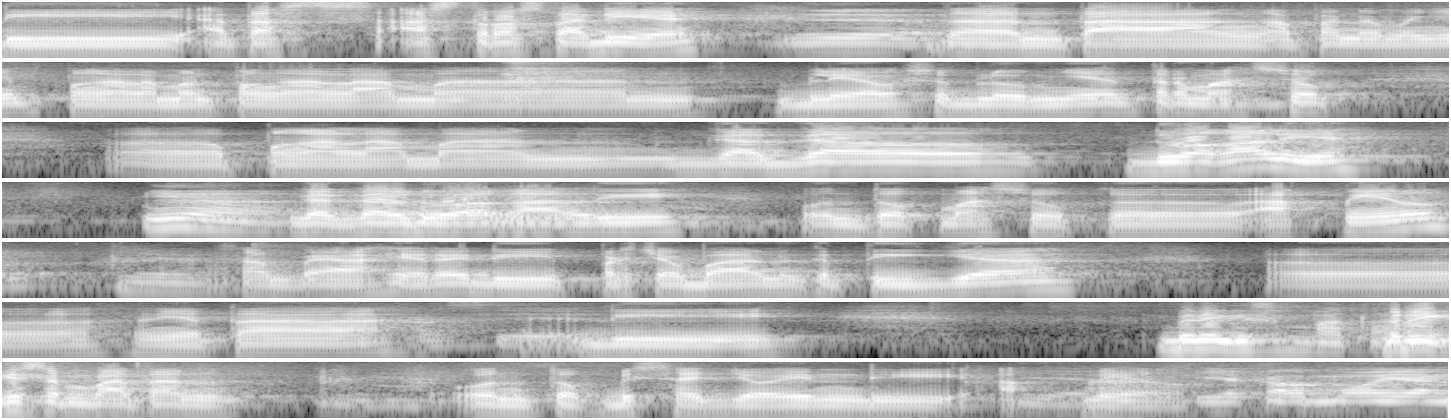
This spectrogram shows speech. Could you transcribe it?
di atas Astros tadi ya Iya. tentang apa namanya pengalaman-pengalaman beliau sebelumnya, termasuk eh, pengalaman gagal dua kali ya, Iya. gagal dua kali untuk masuk ke Akmil, Iya. sampai akhirnya di percobaan ketiga eh, ternyata diberi Beri kesempatan. kesempatan untuk bisa join di Iya. Akmil. Ya kalau mau yang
